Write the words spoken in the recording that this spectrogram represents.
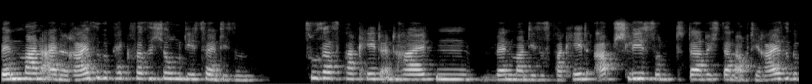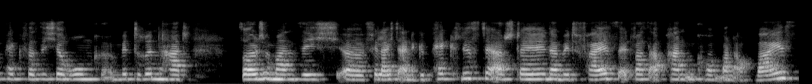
wenn man eine Reisegepäckversicherung, die ist ja in diesem Zusatzpaket enthalten, wenn man dieses Paket abschließt und dadurch dann auch die Reisegepäckversicherung mit drin hat, sollte man sich äh, vielleicht eine Gepäckliste erstellen, damit, falls etwas abhanden kommt, man auch weiß,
